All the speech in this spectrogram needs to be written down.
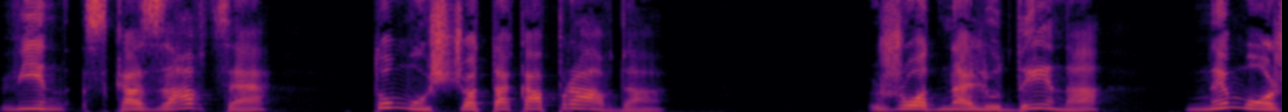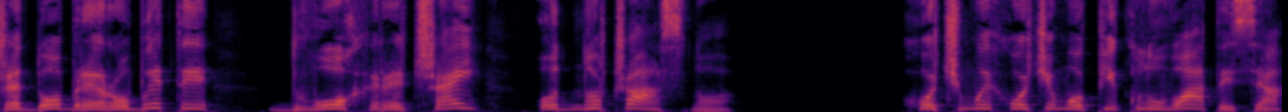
Він сказав це, тому що така правда. Жодна людина не може добре робити двох речей одночасно. Хоч ми хочемо піклуватися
